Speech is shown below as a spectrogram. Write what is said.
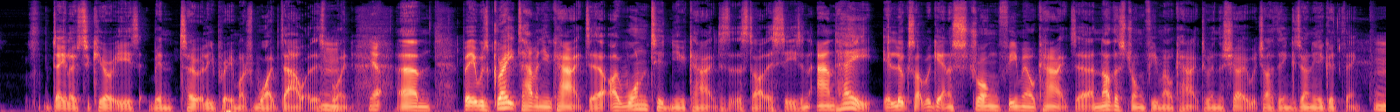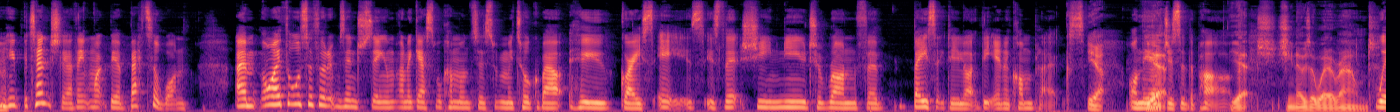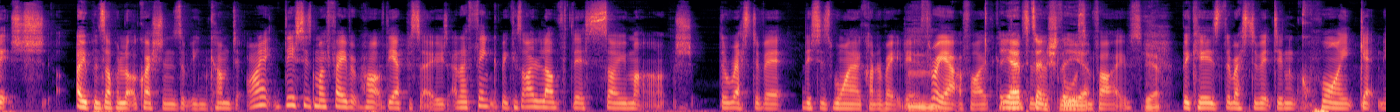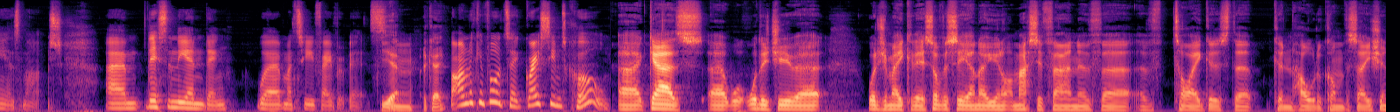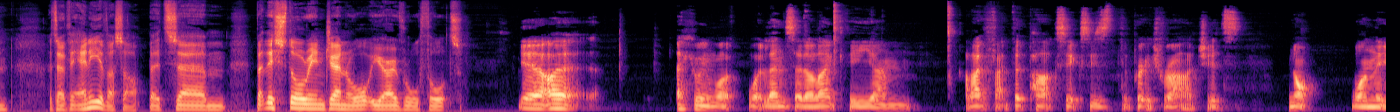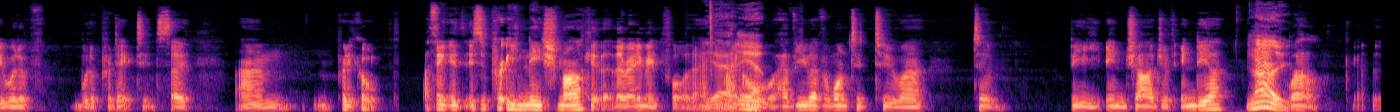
Delos security has been totally pretty much wiped out at this point. yep. Um, but it was great to have a new character. I wanted new characters at the start of this season, and hey, it looks like we're getting a strong female character, another strong female character in the show, which I think is only a good thing. who potentially I think might be a better one. Um, well, I th- also thought it was interesting, and I guess we'll come on to this when we talk about who Grace is. Is that she knew to run for basically like the inner complex Yeah. on the Yeah. edges of the park, Yeah, she knows her way around. which opens up a lot of questions that we can come to. I this is my favorite part of the episode, and I think because I love this so much, the rest of it, this is why I kind of rated it a three out of five. Compared Yeah, to the fours yeah. and fives. Yeah. because the rest of it didn't quite get me as much. Um, this and the ending were my two favorite bits. Yeah, okay. But I'm looking forward to it. Grace seems cool. Uh, Gaz, uh, what, what did you uh, what did you make of this? Obviously, I know you're not a massive fan of uh, of tigers that can hold a conversation. I don't think any of us are, but um, but this story in general, what were your overall thoughts? Yeah, I echoing what what Len said. I like the um, I like the fact that Park Six is the British Raj. It's not one that you would have would have predicted. So, um, pretty cool. I think it, it's a pretty niche market that they're aiming for there. Yeah. Like, Yeah. oh, have you ever wanted to uh, to be in charge of India? No, Well,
